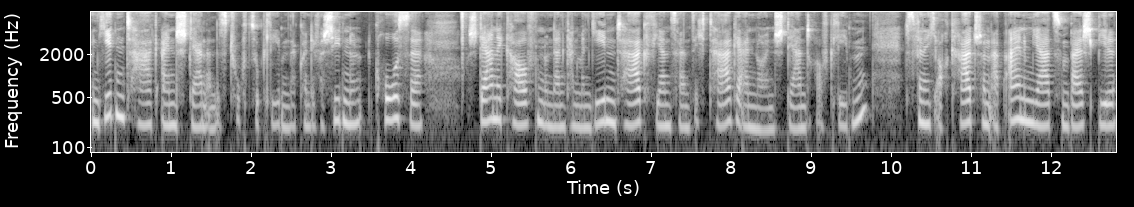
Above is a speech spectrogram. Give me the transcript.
und jeden Tag einen Stern an das Tuch zu kleben. Da könnt ihr verschiedene große Sterne kaufen und dann kann man jeden Tag 24 Tage einen neuen Stern draufkleben. Das finde ich auch gerade schon ab einem Jahr zum Beispiel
